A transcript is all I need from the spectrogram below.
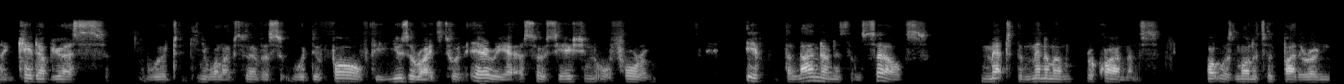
like KWS would Kenya Wildlife Service would devolve the user rights to an area association or forum if the landowners themselves met the minimum requirements but was monitored by their own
